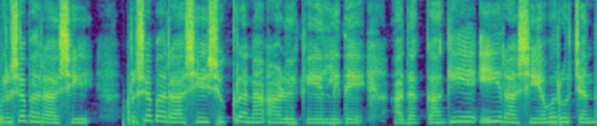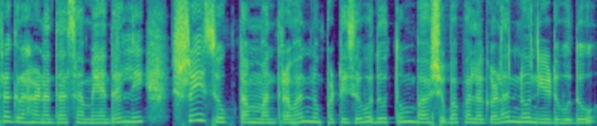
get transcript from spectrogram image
ವೃಷಭ ರಾಶಿ. ವೃಷಭ ರಾಶಿ ಶುಕ್ರನ ಆಳ್ವಿಕೆಯಲ್ಲಿದೆ. ಅದಕ್ಕಾಗಿಯೇ ಈ ರಾಶಿಯವರು ಚಂದ್ರಗ್ರಹಣದ ಸಮಯದಲ್ಲಿ ಶ್ರೀ ಸೂಕ್ತಂ ಮಂತ್ರವನ್ನು ಪಠಿಸುವುದು ತುಂಬ ಶುಭ ಫಲಗಳನ್ನು ನೀಡುವುದು.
